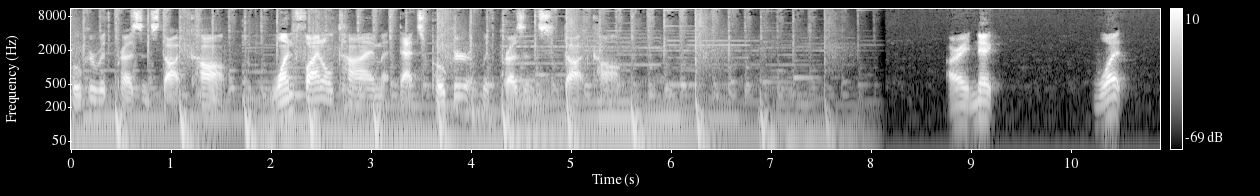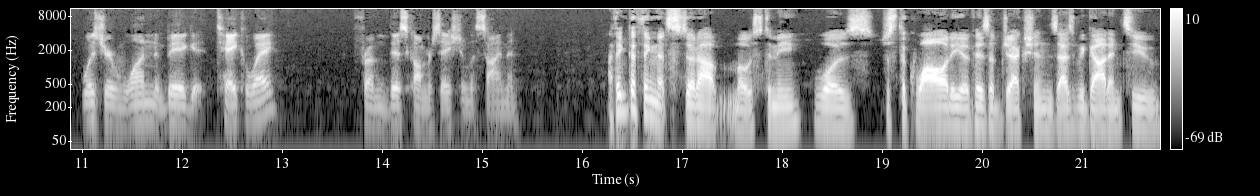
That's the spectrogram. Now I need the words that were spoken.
pokerwithpresence.com. One final time, that's pokerwithpresence.com. All right, Nick, what was your one big takeaway from this conversation with Simon? I think the thing that stood out most to me was just the quality of his objections as we got into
